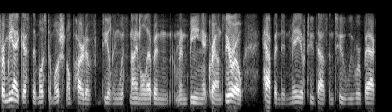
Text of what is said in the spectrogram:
for me, I guess the most emotional part of dealing with 9/11 and being at Ground Zero happened in May of 2002. We were back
